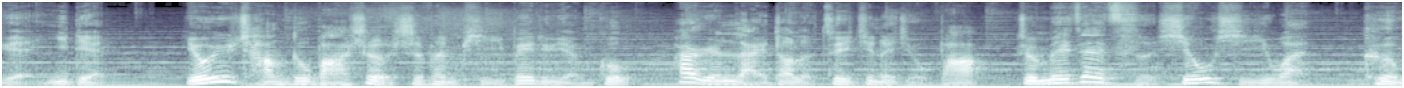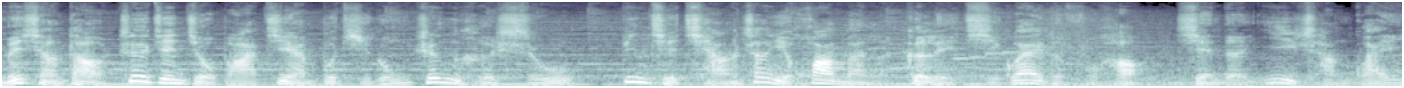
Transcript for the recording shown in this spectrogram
远一点。由于长途跋涉十分疲惫的缘故，二人来到了最近的酒吧，准备在此休息一晚。可没想到，这间酒吧竟然不提供任何食物，并且墙上也画满了各类奇怪的符号，显得异常怪异。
